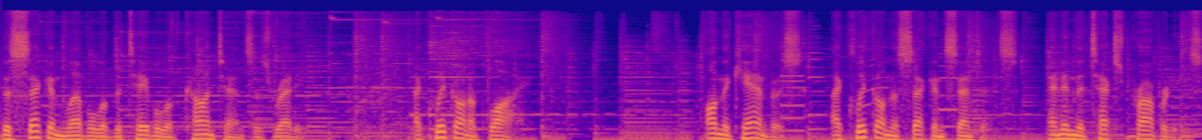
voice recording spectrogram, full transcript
The second level of the table of contents is ready. I click on apply. On the canvas, I click on the second sentence, and in the text properties,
